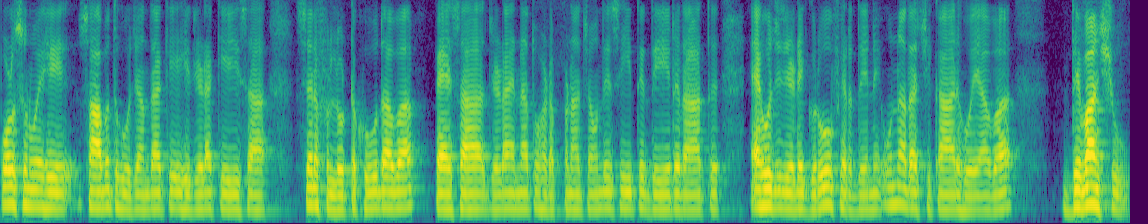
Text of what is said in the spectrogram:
ਪੁਲਿਸ ਨੂੰ ਇਹ ਸਾਬਤ ਹੋ ਜਾਂਦਾ ਕਿ ਇਹ ਜਿਹੜਾ ਕੇਸ ਆ ਸਿਰਫ ਲੁੱਟ ਖੋਹ ਦਾ ਵਾ, ਪੈਸਾ ਜਿਹੜਾ ਇਹਨਾਂ ਤੋਂ ਹੜੱਪਣਾ ਚਾਹੁੰਦੇ ਸੀ ਤੇ ਦੇਰ ਰਾਤ ਇਹੋ ਜਿਹੇ ਜਿਹੜੇ ਗਰੋਹ ਫਿਰਦੇ ਨੇ, ਉਹਨਾਂ ਦਾ ਸ਼ਿਕਾਰ ਹੋਇਆ ਵਾ ਦਿਵਾਂਸ਼ੂ।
